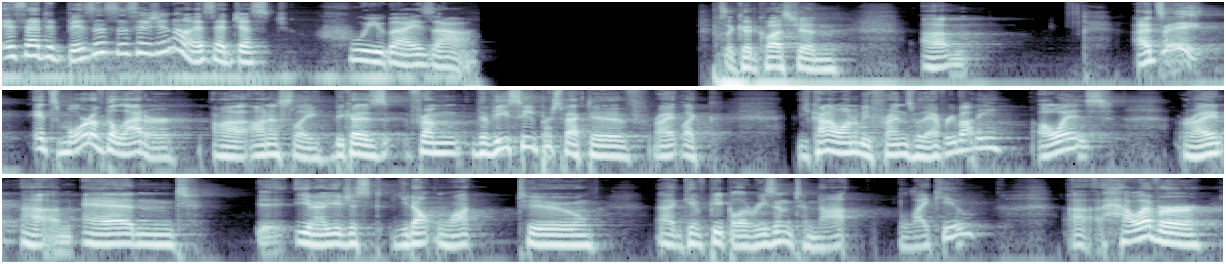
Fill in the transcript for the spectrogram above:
Is that a business decision or is that just who you guys are? It's a good question. Um, I'd say it's more of the latter, uh, honestly, because from the VC perspective, right, like you kind of want to be friends with everybody always, right? Um, and you know, you just you don't want to uh, give people a reason to not like you. Uh, however,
